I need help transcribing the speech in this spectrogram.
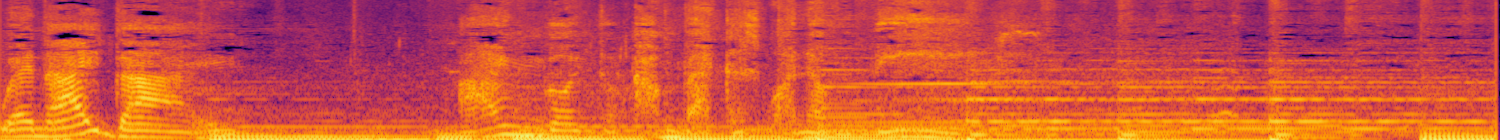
When I die, I'm going to come back.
